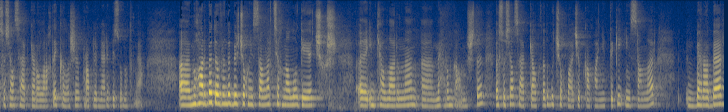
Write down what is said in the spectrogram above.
sosial sahibkar olaraq da ekoloji problemləri biz unutmayaq. Müharibə dövründə bir çox insanlar texnologiyaya çıxış imkanlarından məhrum qalmışdı və sosial sahibkarlıqda da bu çox vacib komponentdir ki, insanlar bərabər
